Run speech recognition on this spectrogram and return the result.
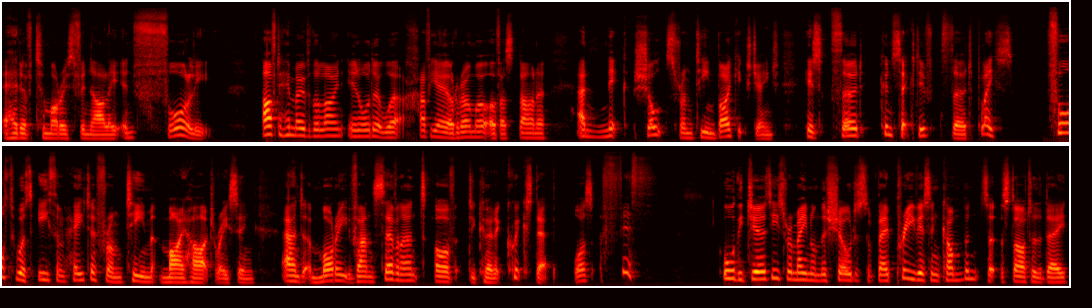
ahead of tomorrow's finale in Forli. After him over the line in order were Javier Romo of Astana and Nick Schultz from Team Bike Exchange, his third consecutive third place. Fourth was Ethan Hayter from Team My Heart Racing, and Mauri Vansevenant of De Deceuninck Quickstep was fifth. All the jerseys remain on the shoulders of their previous incumbents at the start of the day,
